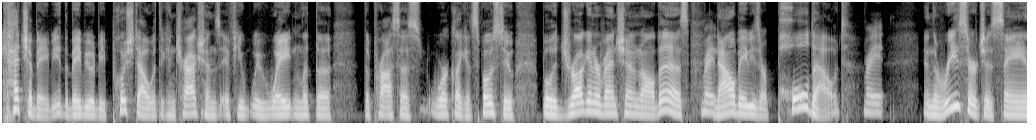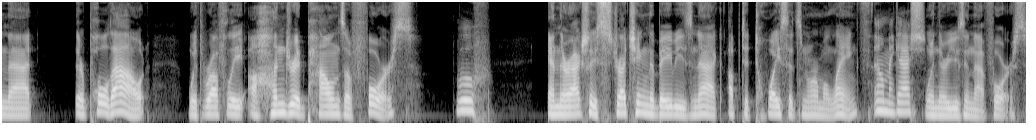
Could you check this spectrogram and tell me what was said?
catch a baby. The baby would be pushed out with the contractions if you we wait and let the the process work like it's supposed to. But with drug intervention and all this, Right. now babies are pulled out Right. and the research is saying that they're pulled out with roughly a 100 pounds of force, Woof. and they're actually stretching the baby's neck up to twice its normal length Oh my gosh. when they're using that force.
